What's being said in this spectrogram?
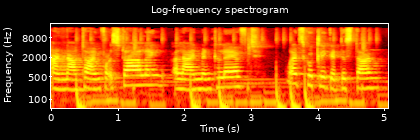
And now time for styling alignment left let's quickly get this done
